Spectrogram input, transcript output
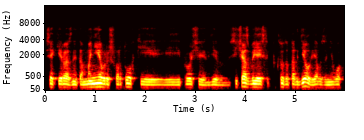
всякие разные там маневры, швартовки и прочее, где сейчас бы я, если кто-то так делал, я бы за него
